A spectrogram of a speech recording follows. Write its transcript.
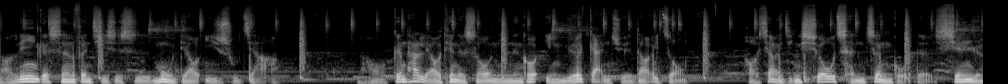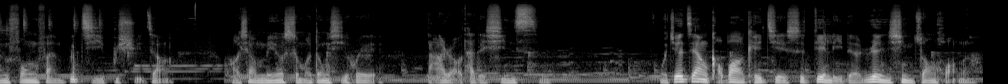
然后另一个身份其实是木雕艺术家。然后跟他聊天的时候，你能够隐约感觉到一种好像已经修成正果的仙人风范，不急不徐这样，好像没有什么东西会打扰他的心思。我觉得这样搞不好可以解释店里的任性装潢了。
